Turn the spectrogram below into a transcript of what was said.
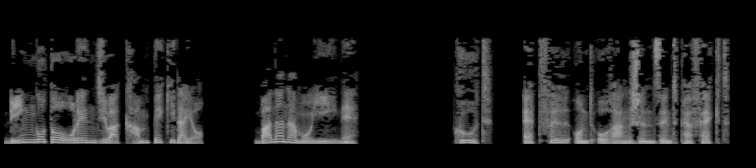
リンゴとオレンジは完璧だよ。バナナもいいね。 Gut. Äpfel und Orangen sind perfekt.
